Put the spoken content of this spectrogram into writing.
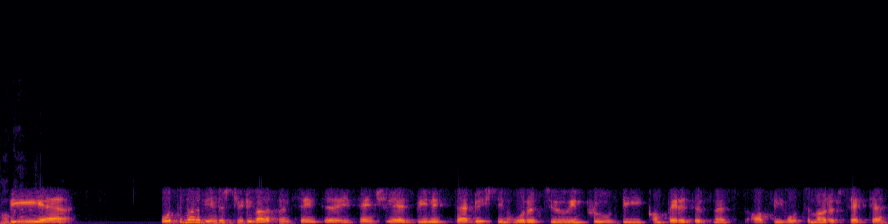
Okay. The Automotive Industry Development Center essentially has been established in order to improve the competitiveness of the automotive sector.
